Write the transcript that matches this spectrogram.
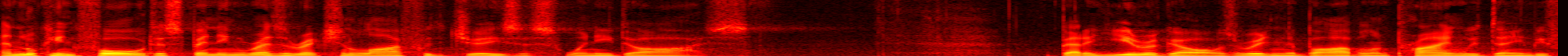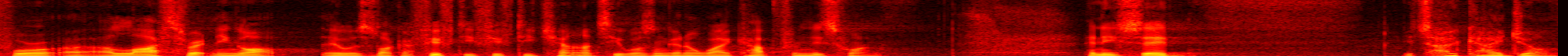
and looking forward to spending resurrection life with Jesus when he dies. About a year ago, I was reading the Bible and praying with Dean before a, life threatening op. There was like a 50 50 chance he wasn't going to wake up from this one. And he said, It's okay, John.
